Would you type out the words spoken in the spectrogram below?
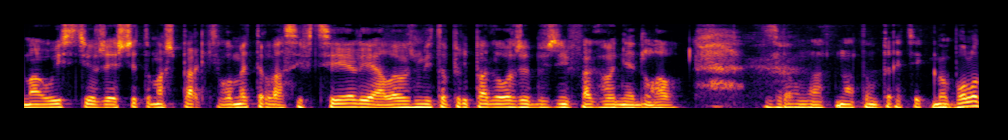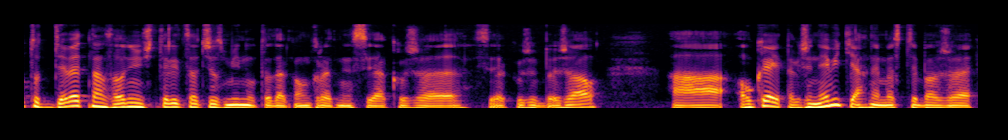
ma uistil, že ešte to máš pár kilometrov asi v cieli, ale už mi to pripadalo, že bežím fakt hodne dlho. Zrovna na tom preteku. No bolo to 19 hodín 46 minút, teda konkrétne si akože, si akože bežal. A OK, takže nevyťahneme z teba, že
